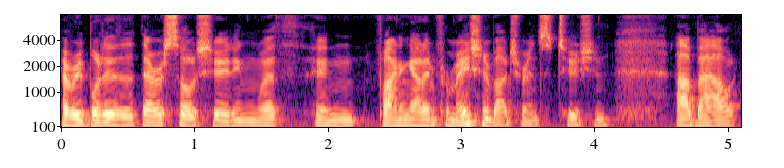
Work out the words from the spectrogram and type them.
everybody that they're associating with in finding out information about your institution, about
